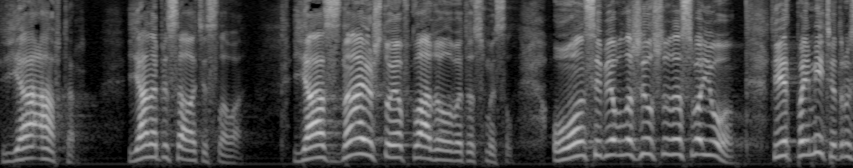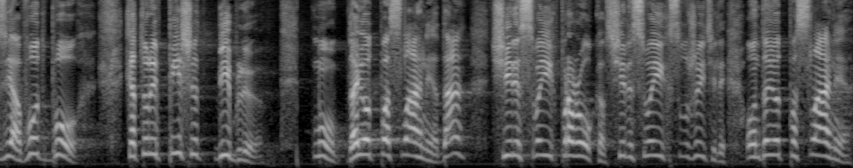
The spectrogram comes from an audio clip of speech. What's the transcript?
Я автор. Я написал эти слова. Я знаю, что я вкладывал в этот смысл. Он себе вложил что-то свое. Теперь поймите, друзья, вот Бог, который пишет Библию, ну, дает послание, да, через своих пророков, через своих служителей. Он дает послание,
